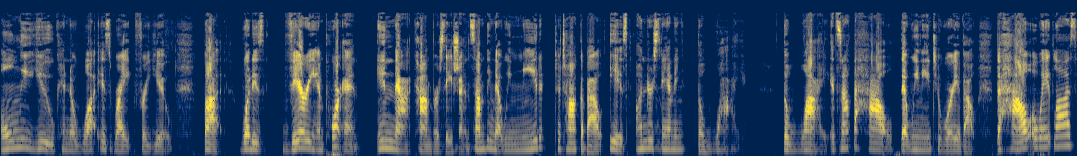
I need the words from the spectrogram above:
Only you can know what is right for you. But what is very important in that conversation, something that we need to talk about is understanding the why. The why. It's not the how that we need to worry about. The how a weight loss,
